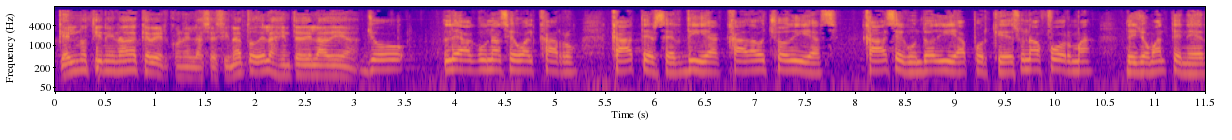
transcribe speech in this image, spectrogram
que él no tiene nada que ver con el asesinato de la gente de la DEA. Yo le hago un aseo al carro cada tercer día, cada ocho días, cada segundo día, porque es una forma de yo mantener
